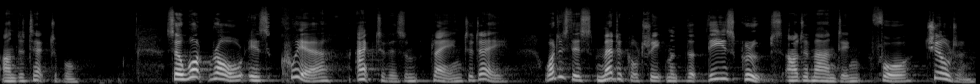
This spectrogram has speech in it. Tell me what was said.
undetectable. So what role is queer activism playing today? What is this medical treatment that these groups are demanding for children?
